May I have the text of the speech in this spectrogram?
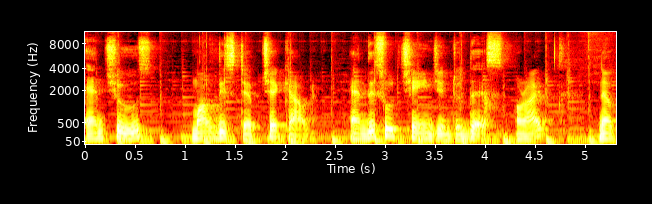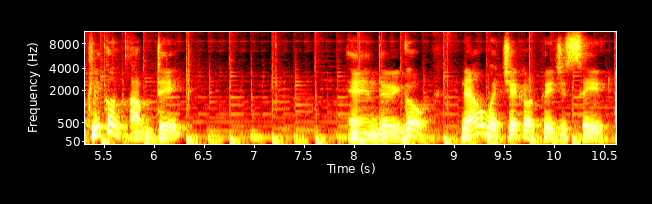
and choose multi-step checkout and this will change into this all right? Now click on update and there you go. Now my checkout page is saved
